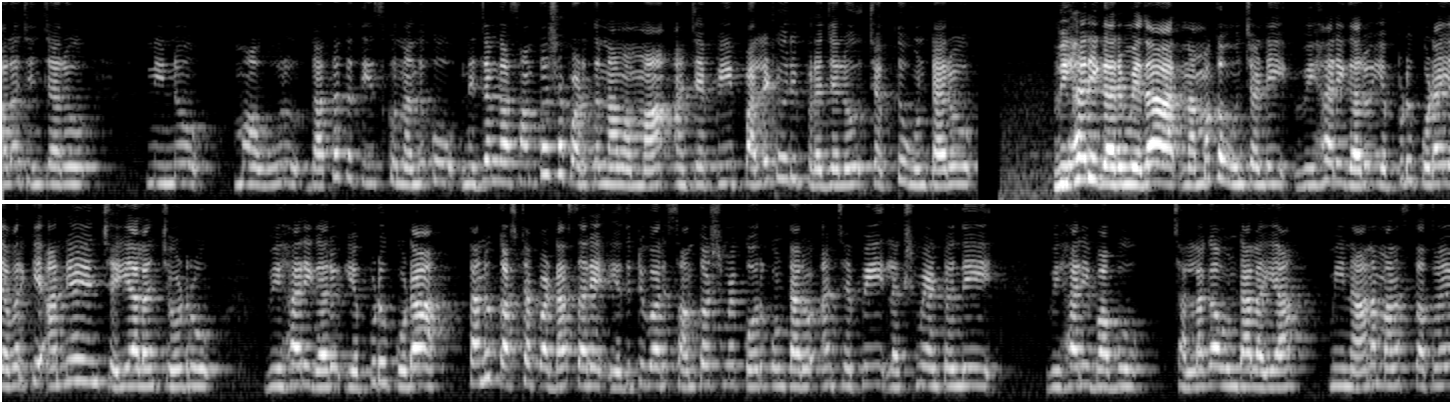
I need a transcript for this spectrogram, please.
ఆలోచించారు. నిన్ను మా ఊరు దత్తత తీసుకున్నందుకు నిజంగా సంతోషపడుతున్నామమ్మా అని చెప్పి పల్లెటూరి ప్రజలు చెప్తూ ఉంటారు. విహారీ గారి మీద నమ్మకం ఉంచండి. విహారీ గారు ఎప్పుడు కూడా ఎవరికి అన్యాయం చేయాలని చూడరు. విహారీ గారు ఎప్పుడు కూడా తను కష్టపడ్డా సరే ఎదుటివారి సంతోషమే కోరుకుంటారు అని చెప్పి లక్ష్మి అంటుంది. విహారీ బాబు చల్లగా ఉండాలయ్యా. మీ నాన్న మనస్తత్వమే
